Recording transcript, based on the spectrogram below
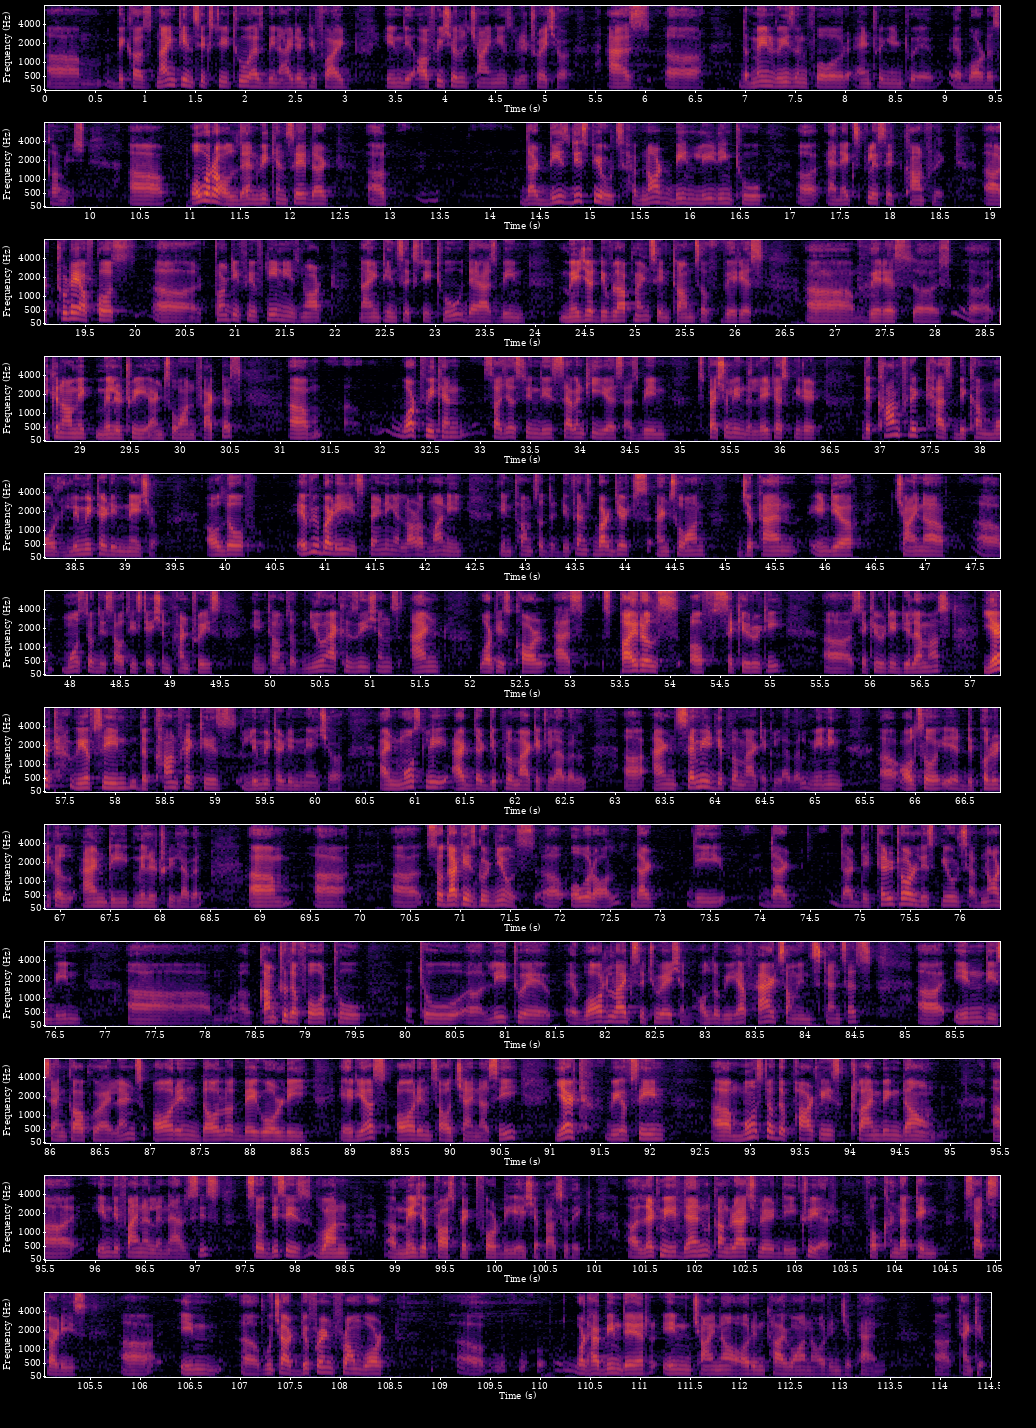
Um, because 1962 has been identified in the official Chinese literature as uh, the main reason for entering into a, a border skirmish. Uh, overall, then we can say that uh, that these disputes have not been leading to uh, an explicit conflict. Uh, today, of course, uh, 2015 is not 1962. There has been major developments in terms of various uh, various uh, uh, economic, military, and so on factors. Um, what we can suggest in these 70 years has been, especially in the latest period, the conflict has become more limited in nature. Although everybody is spending a lot of money in terms of the defense budgets and so on. Japan, India, China, uh, most of the Southeast Asian countries in terms of new acquisitions and what is called as spirals of security, uh, security dilemmas. Yet we have seen the conflict is limited in nature and mostly at the diplomatic level uh, and semi-diplomatic level, meaning uh, also at the political and the military level. Um, uh, uh, so that is good news uh, overall that the that that the territorial disputes have not been um, uh, come to the fore to to lead to a, a warlike situation. Although we have had some instances in the Senkaku Islands or in Daulat Beg Oldi areas or in South China Sea, yet we have seen uh, most of the parties climbing down uh, in the final analysis. So this is one a major prospect for the Asia Pacific. Uh, let me then congratulate the ICRIER for conducting such studies uh, in, uh, which are different from what, uh, what have been there in China or in Taiwan or in Japan. Uh, thank you.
